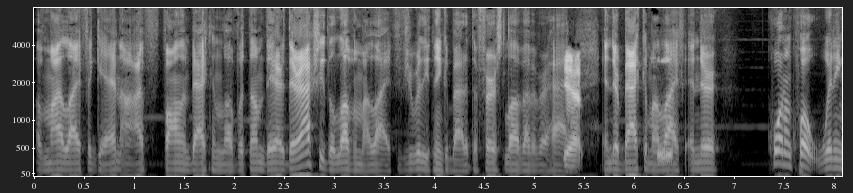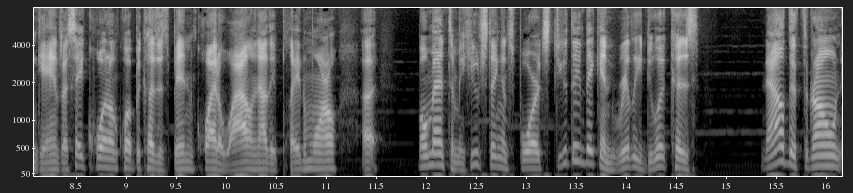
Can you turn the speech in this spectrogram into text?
of my life again. I've fallen back in love with them. They're they're actually the love of my life. If you really think about it, the first love I've ever had. Yeah. And they're back in my life, and they're quote unquote winning games. I say quote unquote because it's been quite a while, and now they play tomorrow. Uh, momentum, a huge thing in sports. Do you think they can really do it? Because now they're thrown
